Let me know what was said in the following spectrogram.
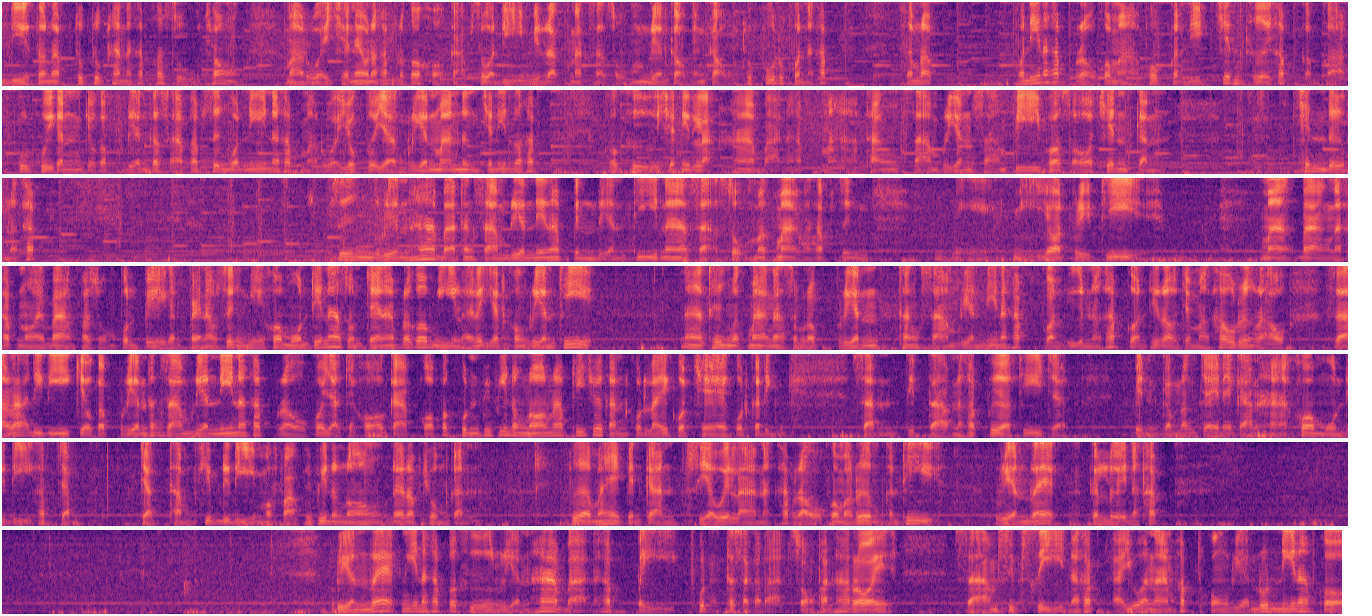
ยินดีต้อนรับทุกๆทท่านนะครับ เข้าสู่ช่องมารวยชาแนลนะครับ แล้วก็ขอกราบสวัสดีมิรักนักสะสมเหรียญเก่าแบงก์เก่าทุกผู้ทุกคนนะครับสำหรับวันนี้นะครับเราก็มาพบกันอีกเช่นเคยครับ กับการพูดคุยกันเกี่ยวกับเหรียญกระสาบครับ ซึ่งวันนี้นะครับมารวยยกตัวอย่างเหรียญมา 1 ชนิดนะครับ ก็คือชนิดละ 5 บาทนะครับ มาทั้ง 3 เหรียญ3 ปีพศเช่นกัน เช่นเดิมนะครับ ซึ่งเหรียญ5บาททั้ง 3 เหรียญนี้นะเป็นเหรียญที่น่าสะสมมาก ๆนะครับ ซึ่งมีมียอดผลิตที่มากบ้างนะครับ น้อยบ้างผสมปนเปกันไปนะซึ่งมีข้อมูลที่น่าสนใจนะครับ แล้วก็มีรายละเอียดของเหรียญที่ น่าทึ่งมากๆนะสำหรับเหรียญทั้ง 3 เหรียญนี้นะครับ ก่อนอื่นนะครับ ก่อนที่เราจะมาเข้าเรื่องราวสาระดีๆ เกี่ยวกับเหรียญทั้ง 3 เหรียญนี้นะครับ เราก็อยากจะขอโอกาบขอบพระคุณพี่ๆน้องๆนะครับที่ช่วยกันกดไลค์กดแชร์ กดกระดิ่งสั่นติดตามนะครับ เพื่อที่จะเป็นกำลังใจในการหาข้อมูลดีๆ ครับจับจัดทำคลิปดีๆ มาฝากพี่ๆน้องๆได้รับชมกัน เพื่อไม่ให้เป็นการเสียเวลานะครับ เราก็มาเริ่มกันที่ เหรียญแรกกันเลยนะครับ เหรียญแรกนี้นะครับก็คือเหรียญ5บาทนะครับ ปีพุทธศักราช 2534 นะครับ อายุอานามครับของเหรียญรุ่นนี้นะครับก็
